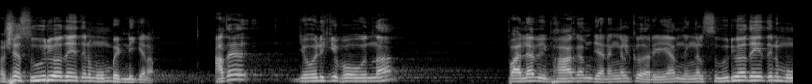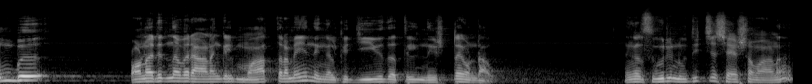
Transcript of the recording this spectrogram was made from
പക്ഷേ സൂര്യോദയത്തിന് മുമ്പ് എണ്ണിക്കണം. അത് ജോലിക്ക് പോകുന്ന പല വിഭാഗം ജനങ്ങൾക്കും അറിയാം. നിങ്ങൾ സൂര്യോദയത്തിന് മുമ്പ് ഉണരുന്നവരാണെങ്കിൽ മാത്രമേ നിങ്ങൾക്ക് ജീവിതത്തിൽ നിഷ്ഠ ഉണ്ടാവൂ. നിങ്ങൾ സൂര്യൻ ഉദിച്ച ശേഷമാണ്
